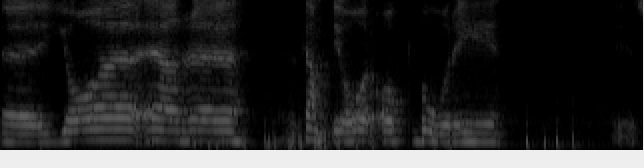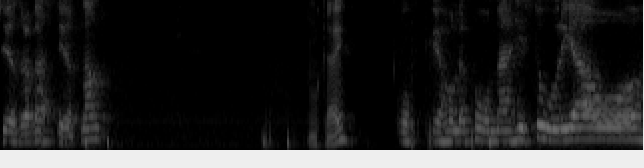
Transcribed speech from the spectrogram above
Eh, jag är 50 eh, år och bor i södra Västergötland. Okej. Och jag håller på med historia och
